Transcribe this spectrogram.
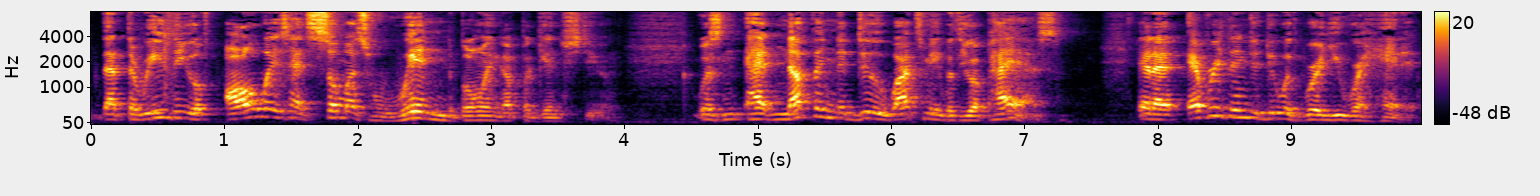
that the reason you have always had so much wind blowing up against you was had nothing to do, watch me, with your past. It had everything to do with where you were headed.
